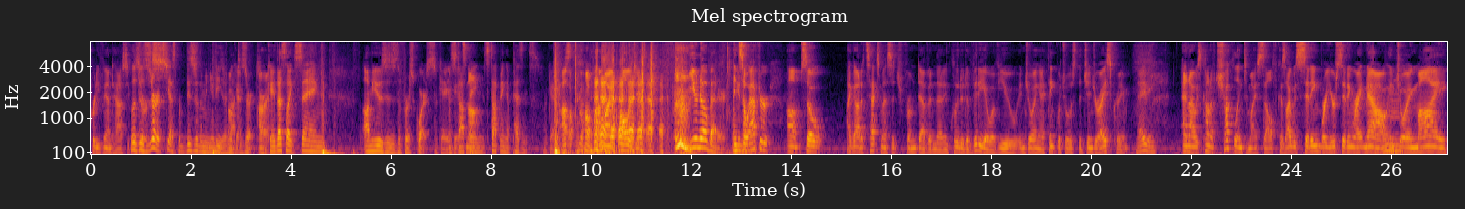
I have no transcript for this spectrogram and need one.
pretty fantastic The desserts. desserts. yes, but these are the mignardises, are not Okay. desserts. All right. Okay, that's like saying amuse is the first course. Okay, stop being stop being a peasant. Okay, Oh, oh, my apologies. you know better. And You so after, um, so I got a text message from Devin that included a video of you enjoying, I think, which was the ginger ice cream. maybe. And I was kind of chuckling to myself because I was sitting where you're sitting right now, Mm-hmm. enjoying my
